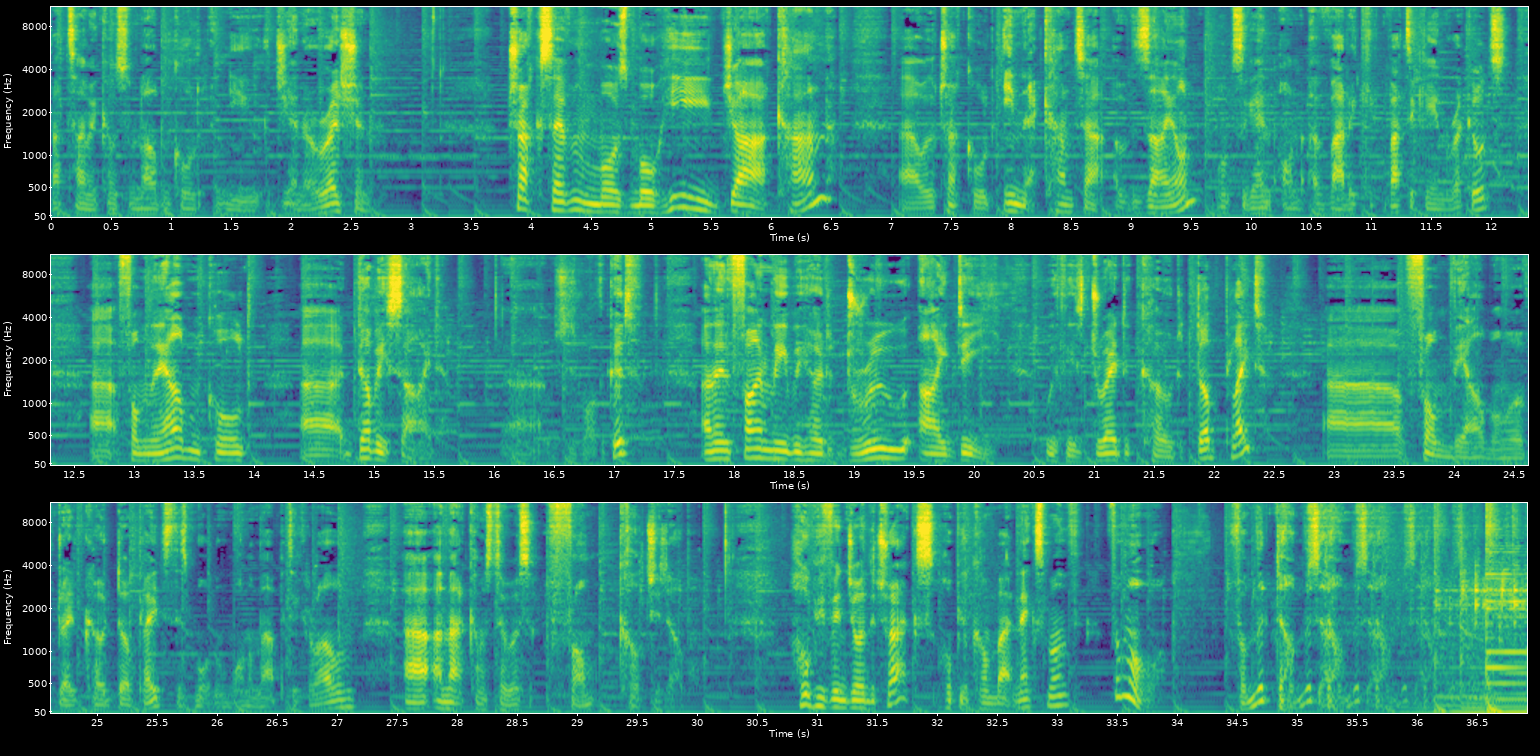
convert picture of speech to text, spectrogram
That time it comes from an album called New Generation. Track 7 was Mohijahkan uh, with a track called In Canta of Zion, once again on Vaticaen, Records, uh, from the album called uh, Dubicide, uh, which is rather good. And then finally we heard Drew ID with his Dread Code dub plate uh, from the album of Dread Code dub plates. There's more than one on that particular album, uh, and that comes to us from Culture Dub. Hope you've enjoyed the tracks. Hope you'll come back next month for more from the Dub Zone. Zone, Zone, Zone.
